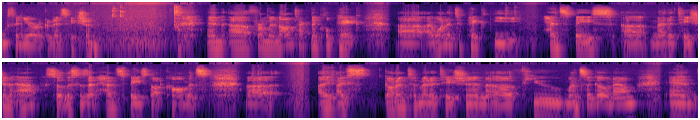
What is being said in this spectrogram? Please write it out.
within your organization. And uh, from a non technical pick, uh, I wanted to pick the Headspace uh, meditation app. So this is at headspace.com. It's uh, I, I've got into meditation a few months ago now, and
